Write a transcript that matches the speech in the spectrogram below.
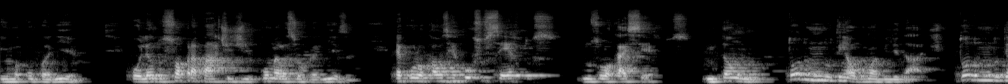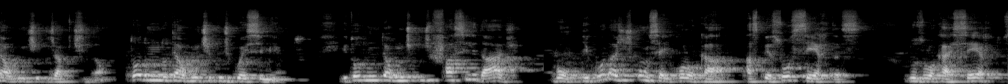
em uma companhia, olhando só para a parte de como ela se organiza, é colocar os recursos certos nos locais certos. Então, todo mundo tem alguma habilidade, todo mundo tem algum tipo de aptidão, todo mundo tem algum tipo de conhecimento e todo mundo tem algum tipo de facilidade Bom, e quando a gente consegue colocar as pessoas certas nos locais certos,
